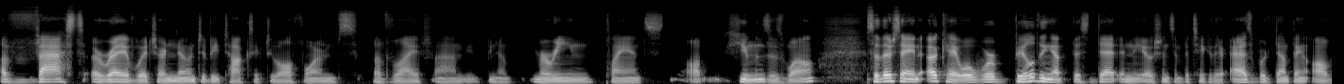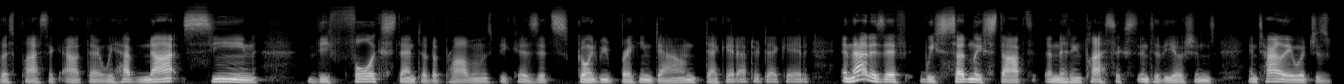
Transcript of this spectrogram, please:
a vast array of which are known to be toxic to all forms of life, um, you know, marine plants, all, humans as well. So they're saying, okay, well, we're building up this debt in the oceans in particular as we're dumping all this plastic out there. We have not seen the full extent of the problems because it's going to be breaking down decade after decade. And that is if we suddenly stopped emitting plastics into the oceans entirely, which is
